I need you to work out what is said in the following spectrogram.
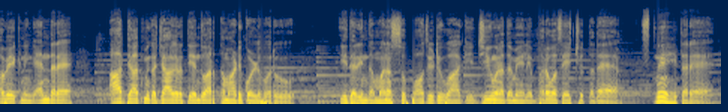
ಅವೇಕ್ನಿಂಗ್ ಎಂದರೆ ಆಧ್ಯಾತ್ಮಿಕ ಜಾಗೃತಿ ಎಂದು ಅರ್ಥ ಮಾಡಿಕೊಳ್ಳುವರು. ಇದರಿಂದ ಮನಸ್ಸು ಪಾಸಿಟಿವ್ ಆಗಿ ಜೀವನದ ಮೇಲೆ ಭರವಸೆ ಹೆಚ್ಚುತ್ತದೆ. ಸ್ನೇಹಿತರೆ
